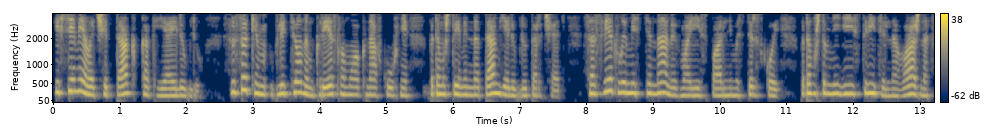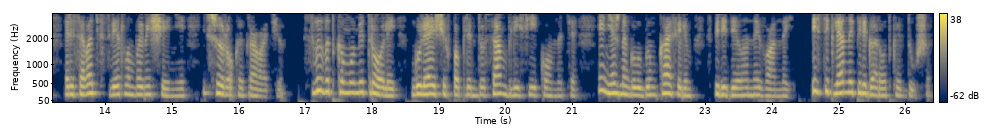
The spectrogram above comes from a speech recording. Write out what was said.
и все мелочи так, как я и люблю с высоким плетеным креслом у окна в кухне, потому что именно там я люблю торчать, со светлыми стенами в моей спальне-мастерской, потому что мне действительно важно рисовать в светлом помещении и с широкой кроватью, с выводком мумитролей, гуляющих по плинтусам в лисьей комнате, и нежно-голубым кафелем в переделанной ванной, и стеклянной перегородкой в душе.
